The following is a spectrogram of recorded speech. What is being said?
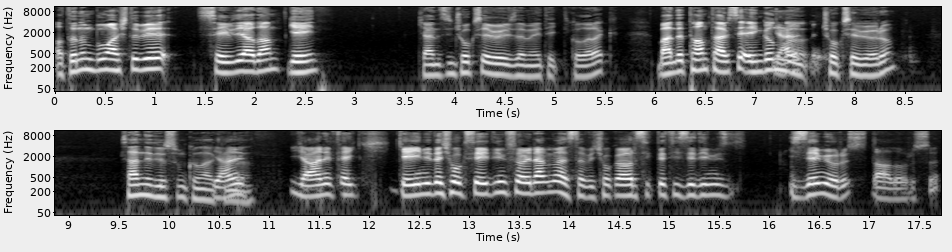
Atanın bu maçta bir sevdiği adam Gain. Kendisini çok seviyor izlemeyi teknik olarak. Ben de tam tersi Engano'nu Yani- çok seviyorum. Sen ne diyorsun bu konu hakkında? Yani Yani pek Gain'i de çok sevdiğim söylenmez tabii. Çok ağır siklet izlediğimiz izlemiyoruz daha doğrusu.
